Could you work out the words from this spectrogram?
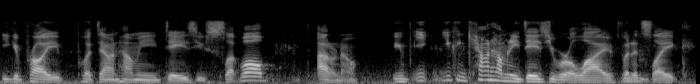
you could probably put down how many days you slept. Well, I don't know. You you, you can count how many days you were alive, but it's mm-hmm. like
